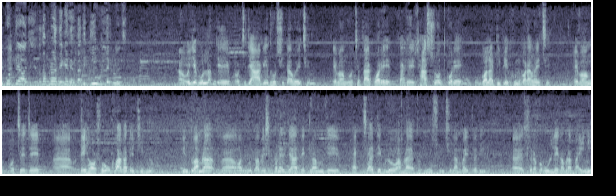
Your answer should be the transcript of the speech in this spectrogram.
রিপোর্ট দেওয়া হয়েছে সেটা তো আপনারা দেখেছেন তাতে কি উল্লেখ রয়েছে? ওই যে বললাম যে হচ্ছে যে আগে ধর্ষিতা হয়েছেন এবং হচ্ছে তারপরে তাকে শ্বাসরোধ করে গলা টিপে খুন করা হয়েছে এবং হচ্ছে যে দেহে অসংখ্য আঘাতের চিহ্ন কিন্তু আমরা অদ্ভুতভাবে সেখানে যা দেখলাম যে ফ্র্যাকচার যেগুলো আমরা এতদিন শুনছিলাম বা ইত্যাদি সেরকম উল্লেখ আমরা পাইনি।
